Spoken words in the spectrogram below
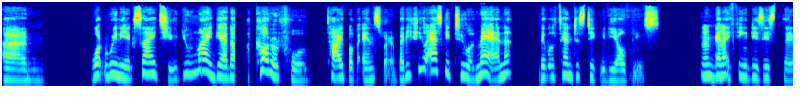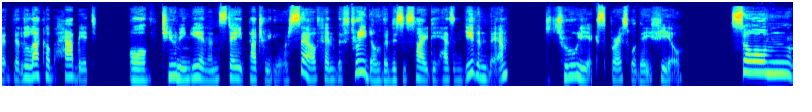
um, what really excites you, you might get a, a colorful type of answer. But if you ask it to a man, they will tend to stick with the obvious. Mm-hmm. And I think this is the, the lack of habit of tuning in and stay in touch with yourself and the freedom that the society hasn't given them to truly express what they feel. So um,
